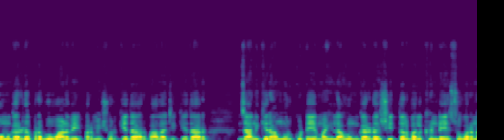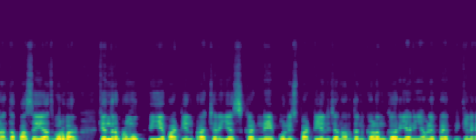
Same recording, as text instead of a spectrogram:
होमगार्ड प्रभू वाळवे परमेश्वर केदार बालाजी केदार जानकीराम मुरकुटे महिला होमगार्ड शीतल बलखंडे सुवर्णा तपासे याचबरोबर केंद्रप्रमुख पी ए पाटील प्राचार्य एस कडणे पोलीस पाटील जनार्दन कळमकर यांनी यावेळी प्रयत्न केले.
